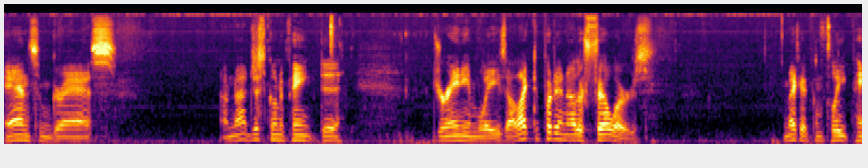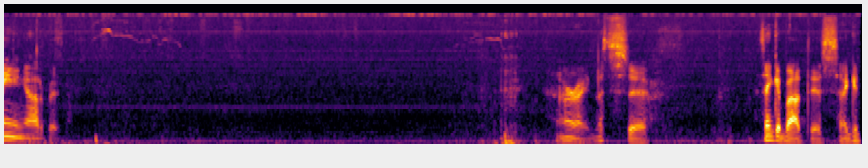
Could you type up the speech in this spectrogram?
and some grass. I'm not just going to paint the geranium leaves. I like to put in other fillers. Make a complete painting out of it. All right, let's uh, think about this. I could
